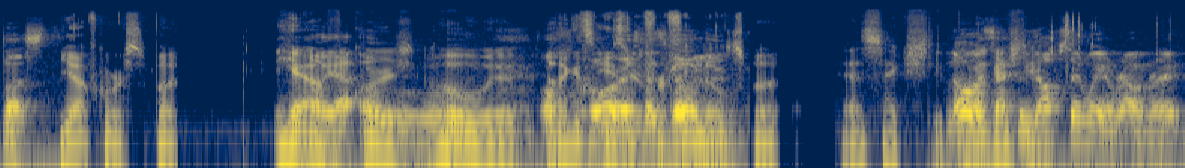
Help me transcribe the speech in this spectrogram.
bust? Yeah, of course, but Yeah, Oh, of yeah? course. Oh. Oh, I Of think it's course, easier let's for go, females. But that's actually No, it's actually the opposite way around, right?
